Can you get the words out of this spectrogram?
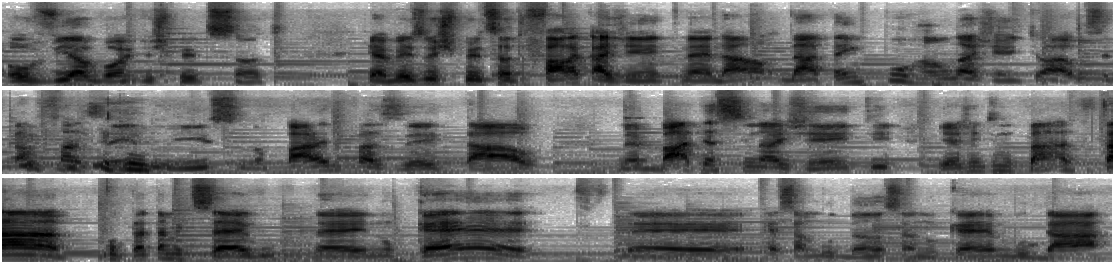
ouvir a voz do Espírito Santo. E às vezes o Espírito Santo fala com a gente, né, dá, dá até empurrão na gente, ó, você tá fazendo isso, não para de fazer e tal, né, bate assim na gente e a gente não tá, tá completamente cego, né, não quer é, essa mudança, não quer mudar,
